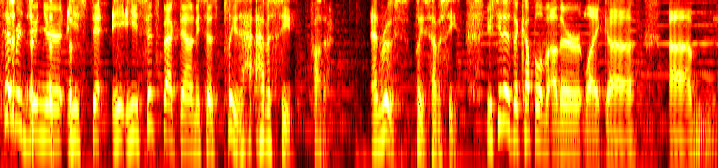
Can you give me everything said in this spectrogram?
Temrid Jr. He, sta- he he sits back down. and He says, "Please ha- have a seat, father." And Roos, please have a seat. You see, there's a couple of other like uh, um,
